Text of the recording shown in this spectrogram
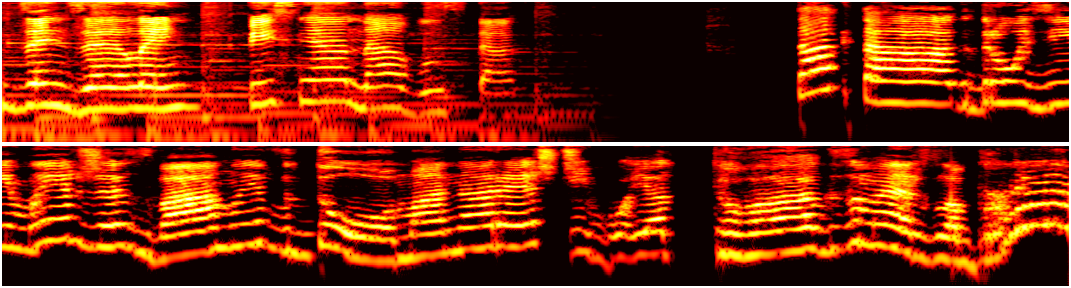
дзень-зелень, пісня на вустах. Так, так, друзі, ми вже з вами вдома нарешті, бо я так змерзла. Бррр,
